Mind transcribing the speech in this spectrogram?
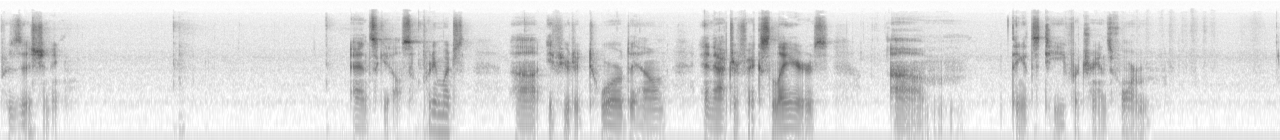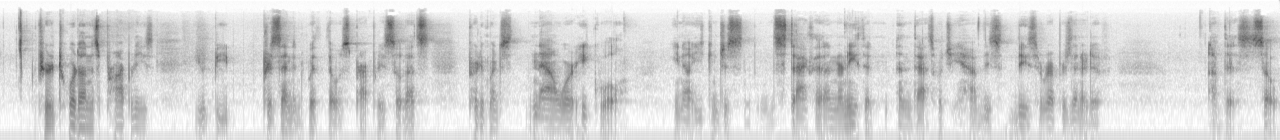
positioning, and scale. So pretty much, uh, if you were to twirl down in After Effects layers, um, I think it's T for transform. If you were to twirl down its properties, you'd be presented with those properties. So that's pretty much now we're equal. You know, you can just stack that underneath it, and that's what you have. These these are representative of this. So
